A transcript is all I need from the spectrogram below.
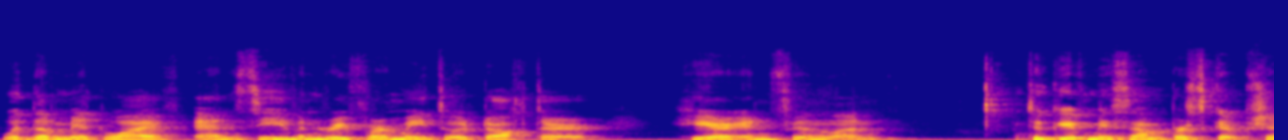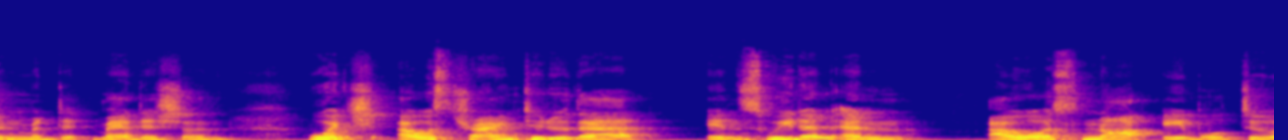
with the midwife, and she even referred me to a doctor here in Finland to give me some prescription med- medicine, which I was trying to do that in Sweden, and I was not able to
